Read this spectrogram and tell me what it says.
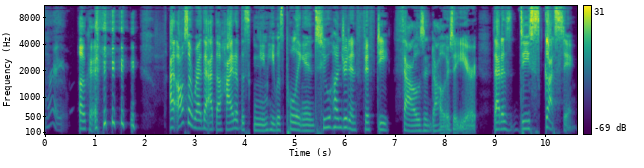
Right. Okay. I also read that at the height of the scheme, he was pulling in $250,000 a year. That is disgusting.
